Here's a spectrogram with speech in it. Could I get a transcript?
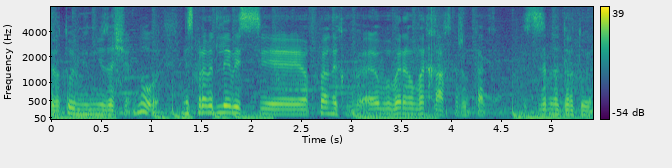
Дратує ні, за що. Ну, несправедливість е, в певних е, верхах, скажімо так. Це мене дратує.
